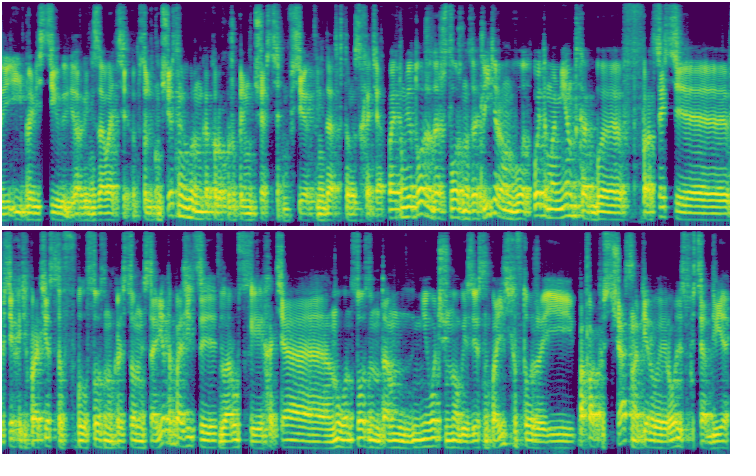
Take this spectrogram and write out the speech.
и провести, и организовать абсолютно честные выборы, на которых уже примут участие все кандидаты, которые захотят. Поэтому ее тоже даже сложно назвать лидером. Вот. В какой-то момент как бы в процессе всех этих протестов был создан Коалиционный совет оппозиции белорусской, хотя ну, он создан там не очень много известных политиков тоже, и по факту сейчас на первой роли спустя две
